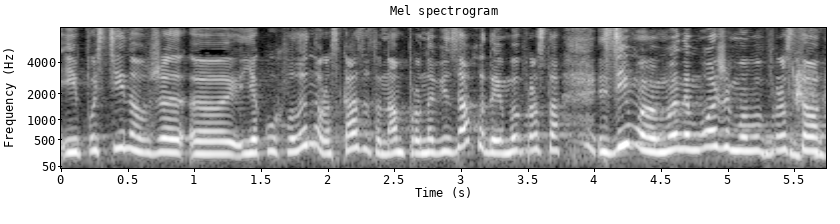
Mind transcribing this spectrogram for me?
і постійно вже е, яку хвилину розказуєте нам про нові заходи. І ми просто з Дімою ми не можемо. Ми просто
